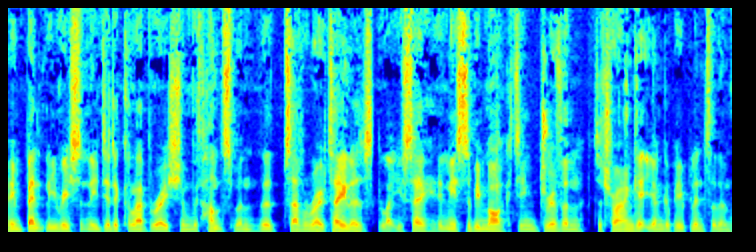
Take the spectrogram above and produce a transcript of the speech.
I mean, Bentley recently did a collaboration with Huntsman, the Savile Row tailors. Like you say, it needs to be marketing driven to try and get younger people into them.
